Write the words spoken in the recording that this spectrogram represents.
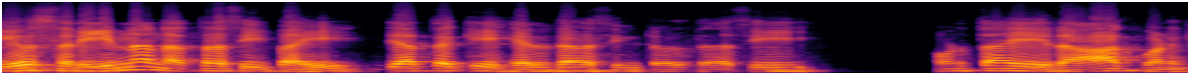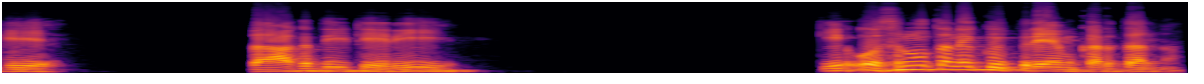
ਕਿ ਉਹ ਸਰੀਰ ਨਾਲ ਨਾਤਾ ਸੀ ਭਾਈ, ਜਦ ਤੱਕ ਇਹ ਹਿਲਦਾ ਸੀ ਟੁਰਦਾ ਸੀ, ਹੁਣ ਤਾਂ ਇਹ ਰਾਖ ਬਣ ਗਏ ਰਾਖ ਦੀ ਢੇਰੀ ਹੈ ਕਿ ਉਸ ਨੂੰ ਤਾਂ ਨਹੀਂ ਕੋਈ ਪ੍ਰੇਮ ਕਰਦਾ ਨਾ।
